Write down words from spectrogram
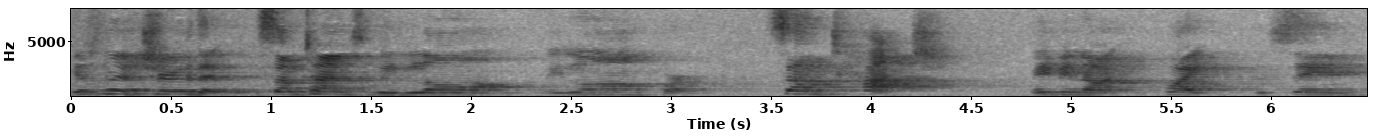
Isn't it true that sometimes we long, we long for some touch, maybe not quite the same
